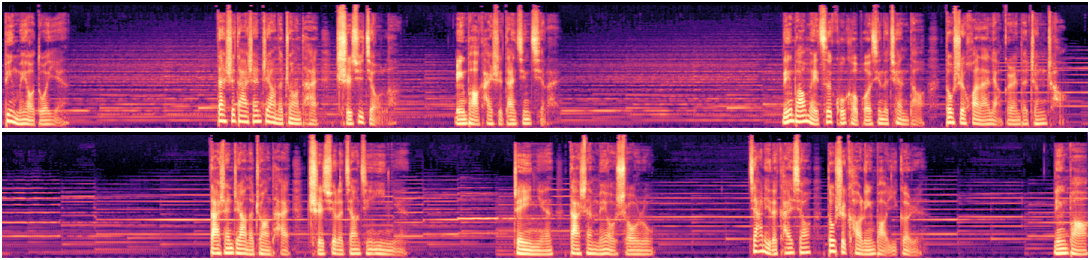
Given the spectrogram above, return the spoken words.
并没有多言。但是大山这样的状态持续久了，灵宝开始担心起来。灵宝每次苦口婆心的劝导，都是换来两个人的争吵。大山这样的状态持续了将近一年。这一年，大山没有收入。家里的开销都是靠灵宝一个人。灵宝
